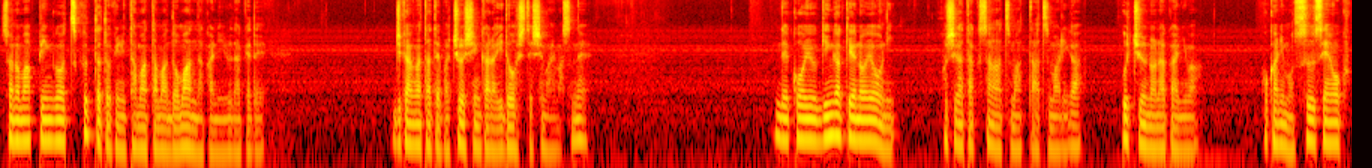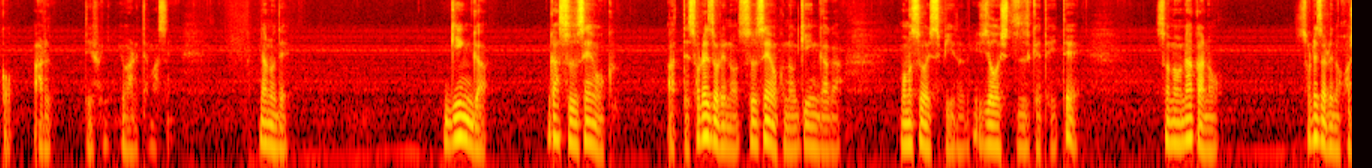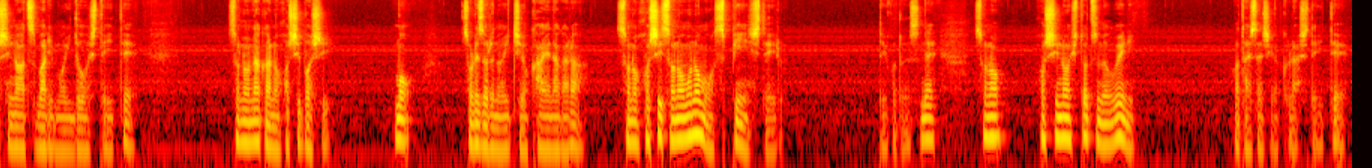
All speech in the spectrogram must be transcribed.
そのマッピングを作った時にたまたまど真ん中にいるだけで時間が経てば中心から移動してしまいますね。でこういう銀河系のように星がたくさん集まった集まりが宇宙の中には他にも数千億個あるっていうふうに言われてます。なので銀河が数千億あってそれぞれの数千億の銀河がものすごいスピードで移動し続けていてその中のそれぞれの星の集まりも移動していてその中の星々もそれぞれの位置を変えながらその星そのものもスピンしているということですね。その星の一つの上に私たちが暮らしていて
